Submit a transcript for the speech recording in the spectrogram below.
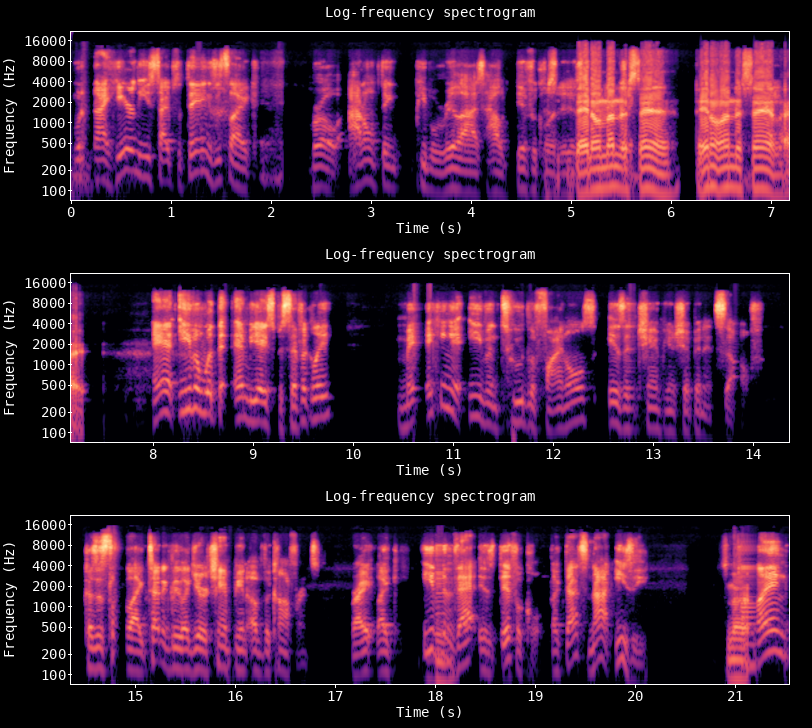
when I hear these types of things, it's like, bro, I don't think people realize how difficult it is. They don't understand. They don't understand. Like And even with the NBA specifically, making it even to the finals is a championship in itself. Because it's like technically like you're a champion of the conference, right? Like even mm-hmm. that is difficult. Like that's not easy. it's not. Playing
